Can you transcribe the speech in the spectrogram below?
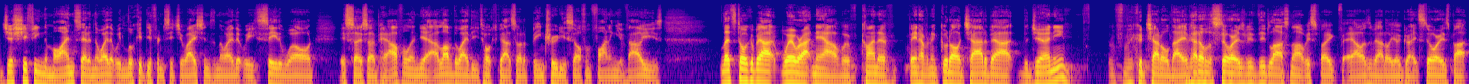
just shifting the mindset and the way that we look at different situations and the way that we see the world is so so powerful. And yeah, I love the way that you talked about sort of being true to yourself and finding your values. Let's talk about where we're at now. We've kind of been having a good old chat about the journey. We could chat all day about all the stories we did last night. We spoke for hours about all your great stories, but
